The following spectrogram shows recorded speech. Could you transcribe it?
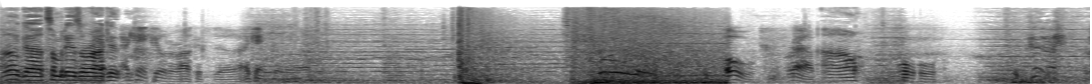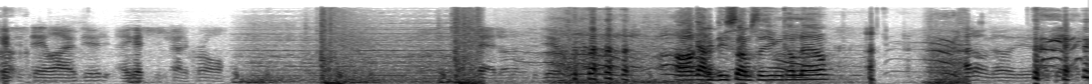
Oh god, somebody has a rocket. I can't kill the rockets though. I can't kill the rockets. Oh crap! Ow. Oh. I guess you stay alive, dude. I guess you just try to crawl. Yeah, I don't know what to do. Oh, I gotta do something so you can come down? I don't know, dude. I can't, I can't revive you.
